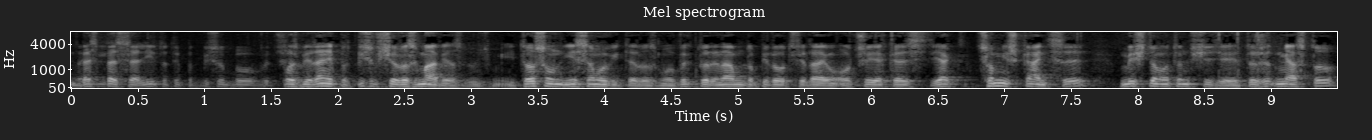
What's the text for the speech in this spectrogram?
bez PESELi, to tych podpisów było wytrzymać. Po zbieraniu podpisów się rozmawia z ludźmi i to są niesamowite rozmowy, które nam dopiero otwierają oczy, jaka jest, jak, co mieszkańcy myślą o tym, co się dzieje. To, że miasto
